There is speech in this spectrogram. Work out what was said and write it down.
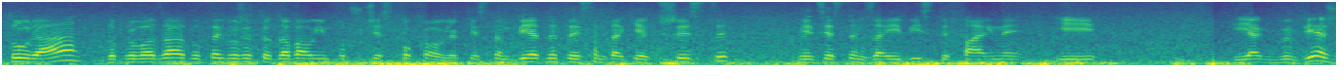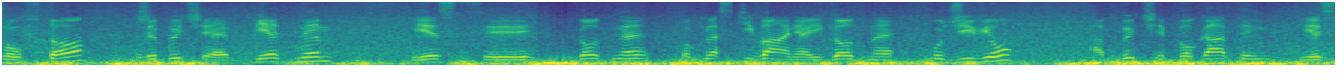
która doprowadzała do tego, że to dawało im poczucie spokoju. Jak jestem biedny, to jestem taki jak wszyscy, więc jestem zajebisty, fajny i, i jakby wierzą w to, że bycie biednym jest y, godne oklaskiwania i godne podziwiu, a bycie bogatym jest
